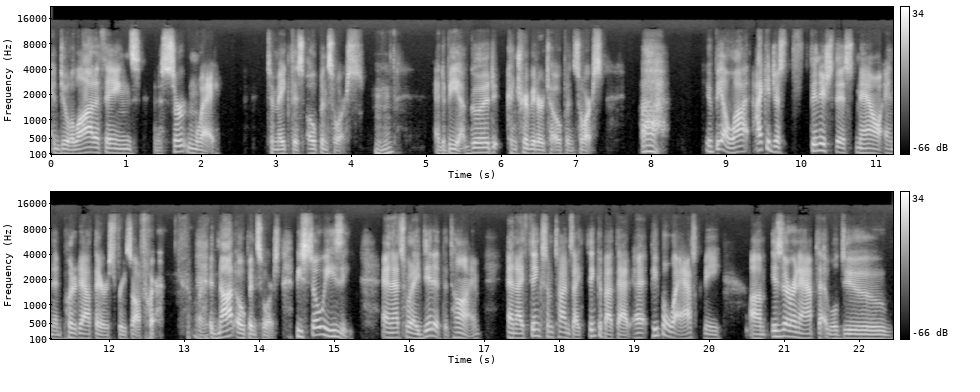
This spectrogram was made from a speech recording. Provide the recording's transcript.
and do a lot of things in a certain way to make this open source mm-hmm. and to be a good contributor to open source. Ah, it'd be a lot. I could just finish this now and then put it out there as free software, right. not open source. It'd be so easy. And that's what I did at the time. And I think sometimes I think about that. Uh, people will ask me, um, is there an app that will do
